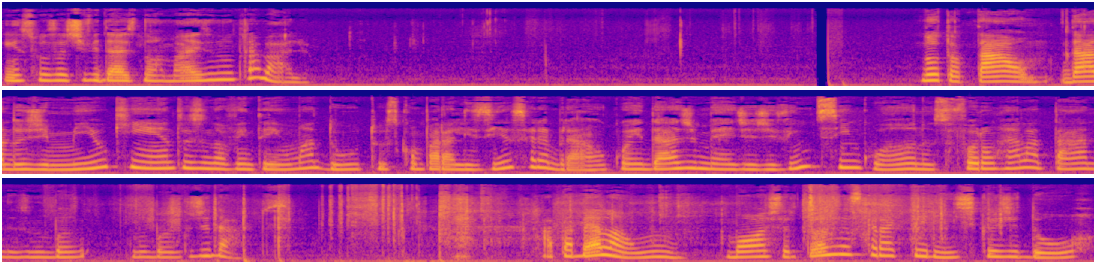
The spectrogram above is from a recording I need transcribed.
em suas atividades normais e no trabalho. No total, dados de 1.591 adultos com paralisia cerebral com idade média de 25 anos foram relatados no, ban no banco de dados. A tabela 1 mostra todas as características de dor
